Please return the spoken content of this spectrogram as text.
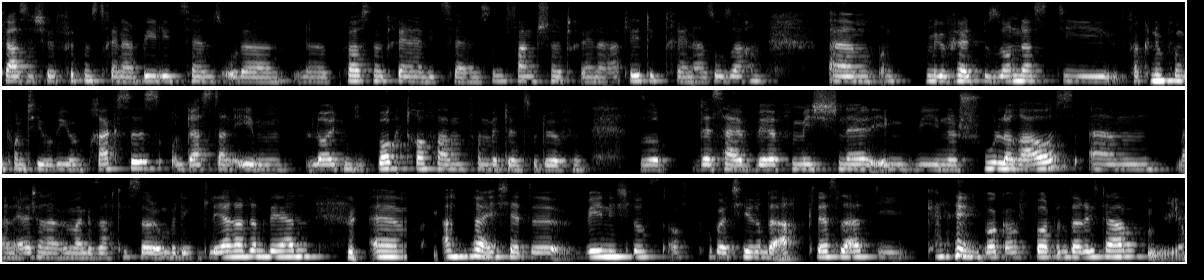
Klassische Fitnesstrainer B-Lizenz oder eine Personal Trainer Lizenz, ein Functional Trainer, Athletiktrainer, so Sachen. Ähm, und mir gefällt besonders die Verknüpfung von Theorie und Praxis und das dann eben Leuten, die Bock drauf haben, vermitteln zu dürfen. So, deshalb wäre für mich schnell irgendwie eine Schule raus. Ähm, meine Eltern haben immer gesagt, ich soll unbedingt Lehrerin werden. Ähm, aber ich hätte wenig Lust auf pubertierende Achtklässler, die keinen Bock auf Sportunterricht haben. Ja.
